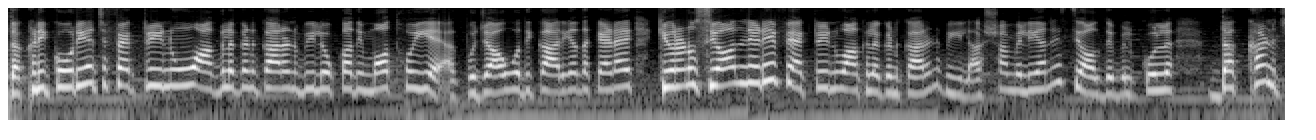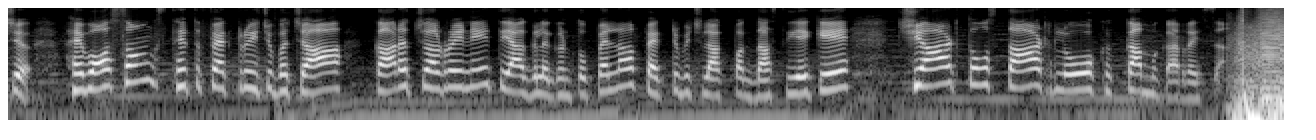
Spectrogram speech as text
ਦੱਖਣੀ ਕੋਰੀਆ 'ਚ ਫੈਕਟਰੀ ਨੂੰ ਅੱਗ ਲੱਗਣ ਕਾਰਨ ਵੀ ਲੋਕਾਂ ਦੀ ਮੌਤ ਹੋਈ ਹੈ। ਅੱਗ ਬੁਝਾਊ ਅਧਿਕਾਰੀਆਂ ਦਾ ਕਹਿਣਾ ਹੈ ਕਿ ਉਹਨਾਂ ਨੂੰ ਸਿਓਲ ਨੇੜੇ ਫੈਕਟਰੀ ਨੂੰ ਅੱਗ ਲੱਗਣ ਕਾਰਨ ਵੀ ਲਾਸ਼ਾਂ ਮਿਲੀਆਂ ਨੇ। ਸਿਓਲ ਦੇ ਬਿਲਕੁਲ ਦੱਖਣ 'ਚ ਹੈਵੋਸੋਂਗ ਸਥਿਤ ਫੈਕਟਰੀ 'ਚ ਬਚਾਅ ਕਾਰਜ ਚੱਲ ਰਹੇ ਨੇ ਤੇ ਅੱਗ ਲੱਗਣ ਤੋਂ ਪਹਿਲਾਂ ਫੈਕਟਰੀ ਵਿੱਚ ਲਗਭਗ ਦੱਸਦੀ ਹੈ ਕਿ 66 ਤੋਂ 67 ਲੋਕ ਕੰਮ ਕਰ ਰਹੇ ਸਨ।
